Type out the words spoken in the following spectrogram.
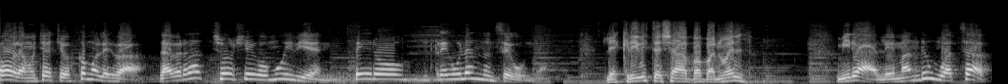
Hola muchachos, ¿cómo les va? La verdad yo llego muy bien, pero regulando en segunda. ¿Le escribiste ya a Papá Noel? Mirá, le mandé un WhatsApp,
